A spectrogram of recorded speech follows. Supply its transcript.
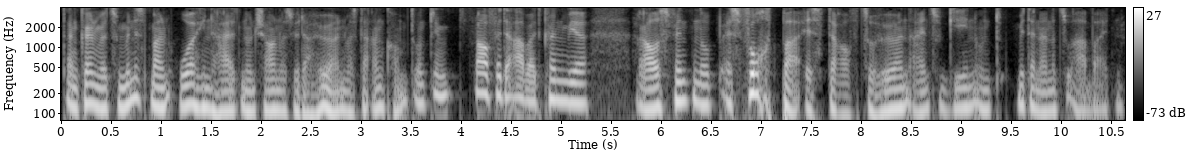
dann können wir zumindest mal ein Ohr hinhalten und schauen, was wir da hören, was da ankommt. Und im Laufe der Arbeit können wir herausfinden, ob es fruchtbar ist, darauf zu hören, einzugehen und miteinander zu arbeiten.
